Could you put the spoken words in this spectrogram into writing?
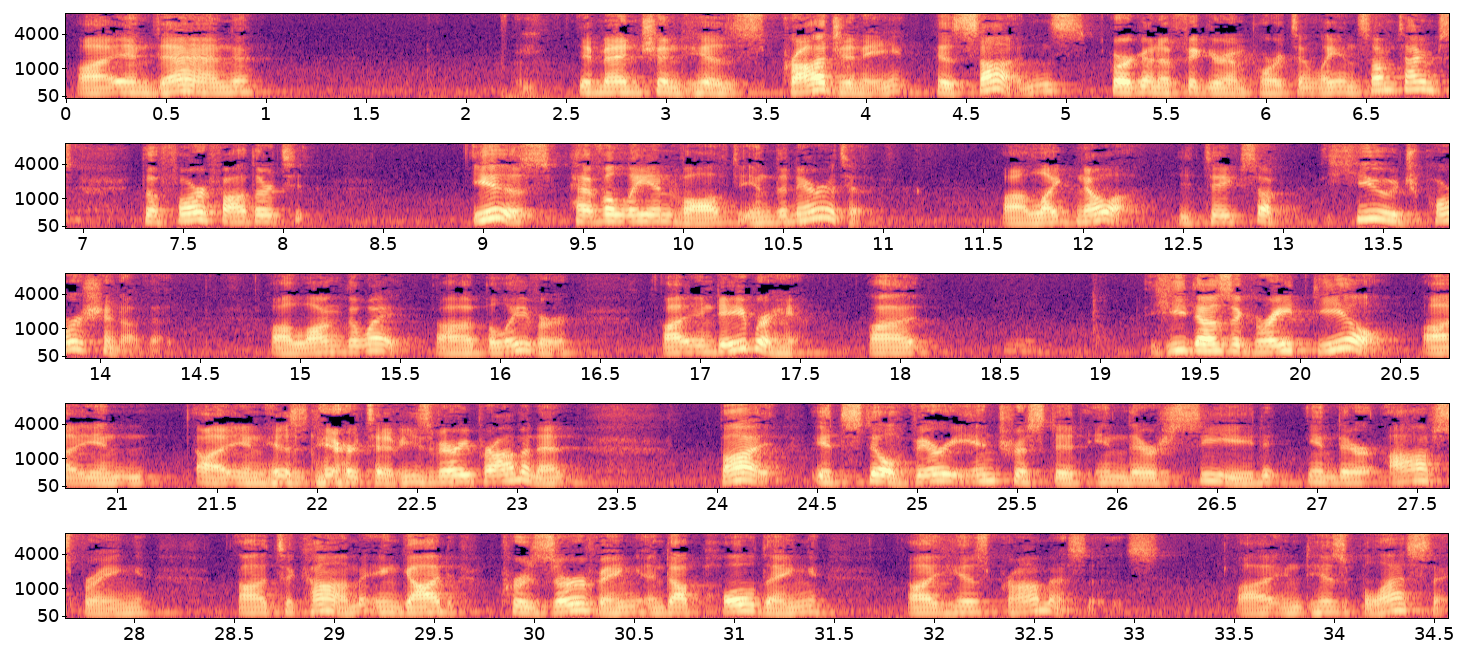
Uh, and then it mentioned his progeny, his sons, who are going to figure importantly. And sometimes the forefather t- is heavily involved in the narrative, uh, like Noah. He takes up a huge portion of it along the way, a believer. Uh, and Abraham, uh, he does a great deal uh, in, uh, in his narrative. He's very prominent, but it's still very interested in their seed, in their offspring uh, to come, in God preserving and upholding uh, his promises uh, and his blessing.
